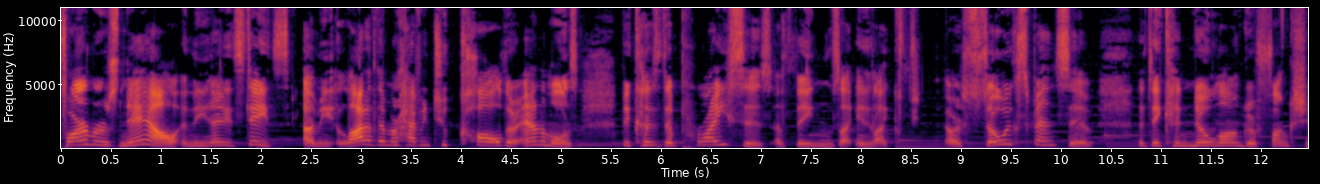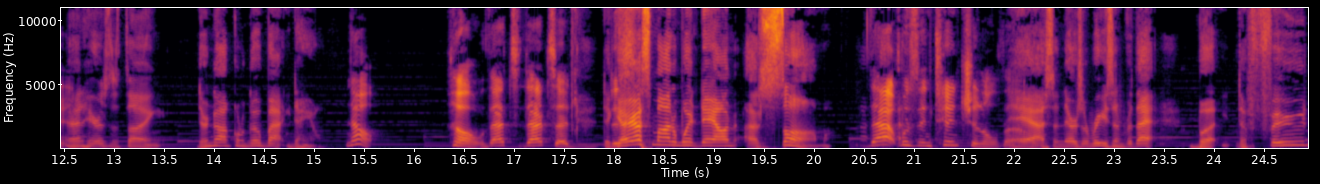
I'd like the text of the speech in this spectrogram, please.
Farmers now in the United States, I mean, a lot of them are having to cull their animals because the prices of things like in like are so expensive that they can no longer function. And here's the thing they're not going to go back down. No, no, that's that's a The this- gas might have went down a sum. that was intentional though. Yes, and there's a reason for that. But the food,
